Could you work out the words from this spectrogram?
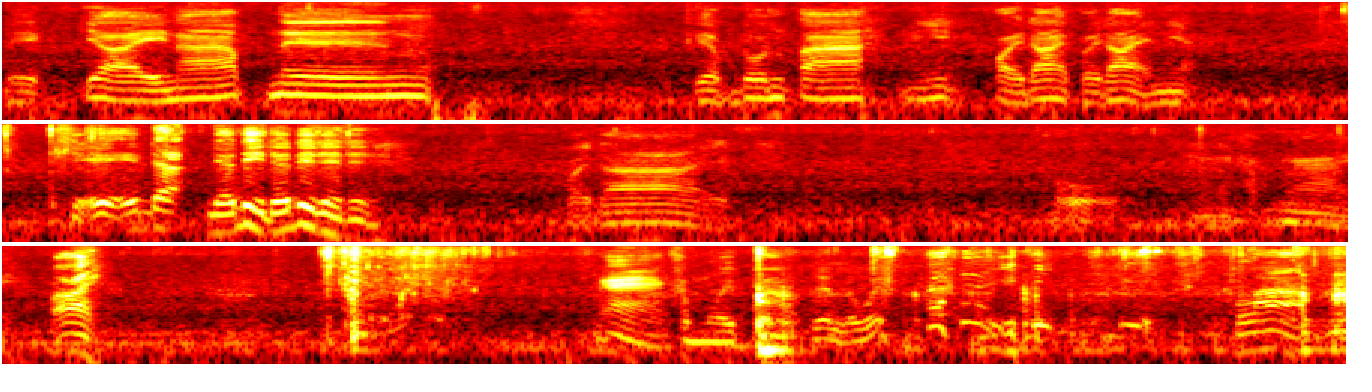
เด็ก ใหญ่นับหนึ่งเกือบโดนตา นี้ปล่อยได้ปล่อยได้เนี่ยโอเคเดี๋ยวเดี๋ยวดิเดี๋ยวดิเดี๋ยวดิปล่อยได้โอ้นี่ครับง่าย ไปง่าขโมยปลาเพื่อนแล้วเว้ยพลาดนะ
